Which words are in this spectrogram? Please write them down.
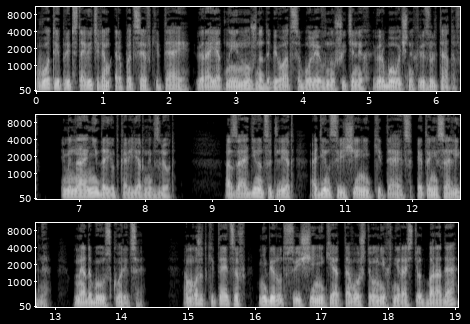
Вот и представителям РПЦ в Китае, вероятно, и нужно добиваться более внушительных вербовочных результатов. Именно они дают карьерный взлет. А за 11 лет один священник-китаец – это не солидно. Надо бы ускориться. А может, китайцев не берут в священники от того, что у них не растет борода?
